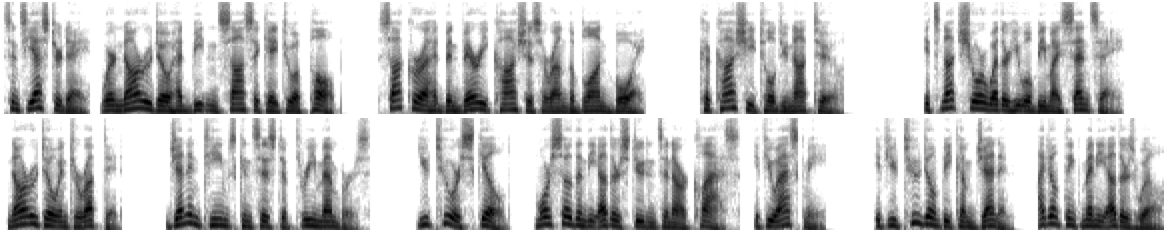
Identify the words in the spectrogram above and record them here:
Since yesterday, where Naruto had beaten Sasuke to a pulp, Sakura had been very cautious around the blonde boy. Kakashi told you not to. It's not sure whether he will be my sensei. Naruto interrupted. Genin teams consist of three members. You two are skilled, more so than the other students in our class, if you ask me. If you two don't become Genin, I don't think many others will.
